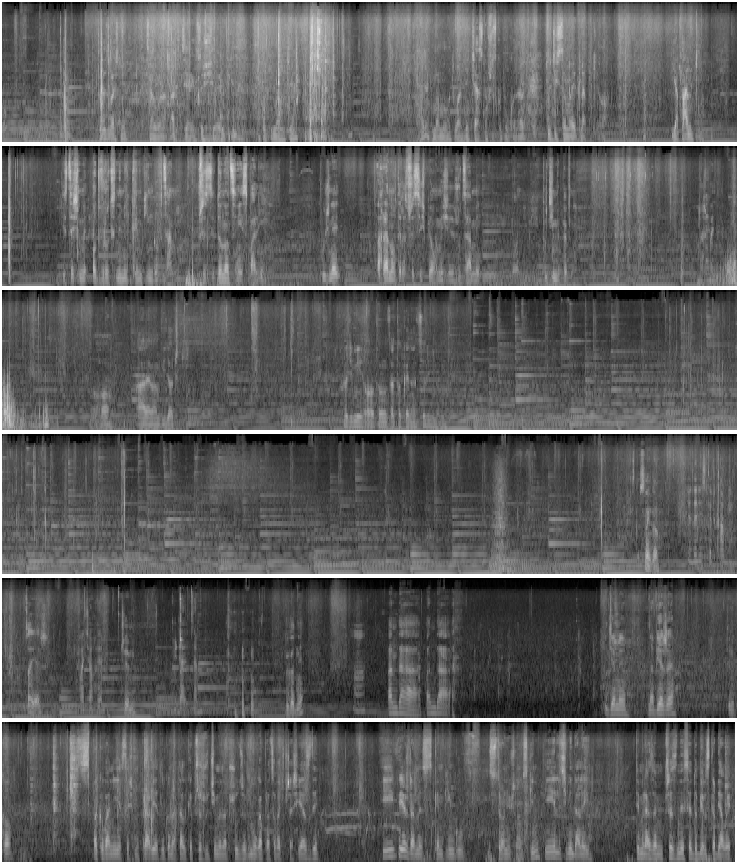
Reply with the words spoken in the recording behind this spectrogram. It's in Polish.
To jest właśnie cała akcja, jak coś się kupi w takim aucie. Jak mamy tu ładnie ciasno wszystko poukładane. Tu gdzieś są moje klapki, o. Japanki. Jesteśmy odwrotnymi kempingowcami. Wszyscy do nocy nie spali. Później, a rano teraz wszyscy śpią, a my się rzucamy i, i oni ich budzimy pewnie. Masz pani. Oho, ale mam widoczki. Chodzi mi o tą zatokę nad Soliną. Smacznego. Śniadanie z kaczkami. Co jesz? Łaciochy. Czym? Widelcem. Wygodnie? Panda, panda. Idziemy na wieżę. Tylko spakowani jesteśmy prawie, tylko Natalkę przerzucimy na przód, żeby mogła pracować w czasie jazdy. I wyjeżdżamy z kempingu w Stroniu Śląskim i lecimy dalej. Tym razem przez Nysę do Bielska Białej.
